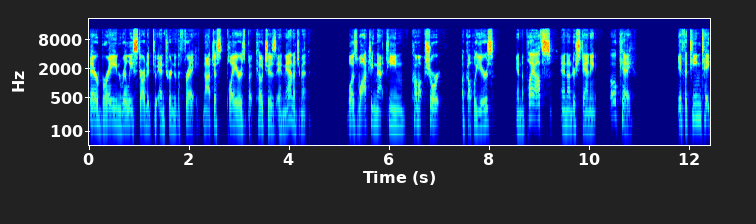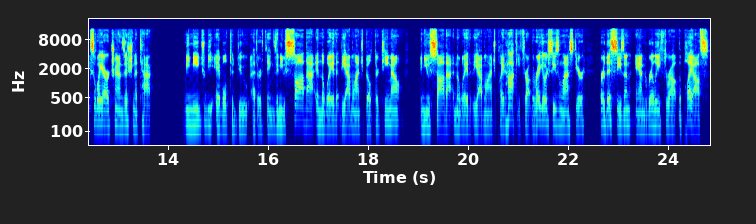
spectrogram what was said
their brain really started to enter into the fray, not just players, but coaches and management, was watching that team come up short a couple years in the playoffs and understanding, okay, if a team takes away our transition attack, we need to be able to do other things. And you saw that in the way that the Avalanche built their team out. And you saw that in the way that the Avalanche played hockey throughout the regular season last year or this season, and really throughout the playoffs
